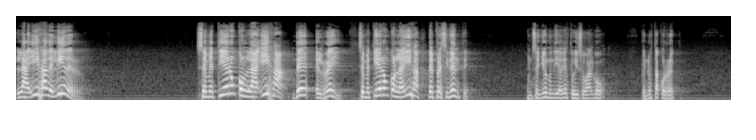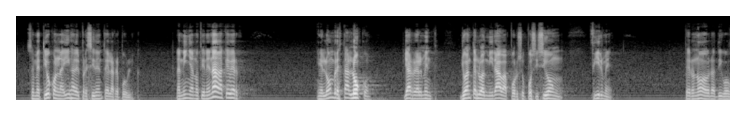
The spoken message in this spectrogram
la hija del líder. Se metieron con la hija del rey, se metieron con la hija del presidente. Un señor un día de estos hizo algo que no está correcto. Se metió con la hija del presidente de la República. La niña no tiene nada que ver. El hombre está loco, ya realmente. Yo antes lo admiraba por su posición firme, pero no, ahora digo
